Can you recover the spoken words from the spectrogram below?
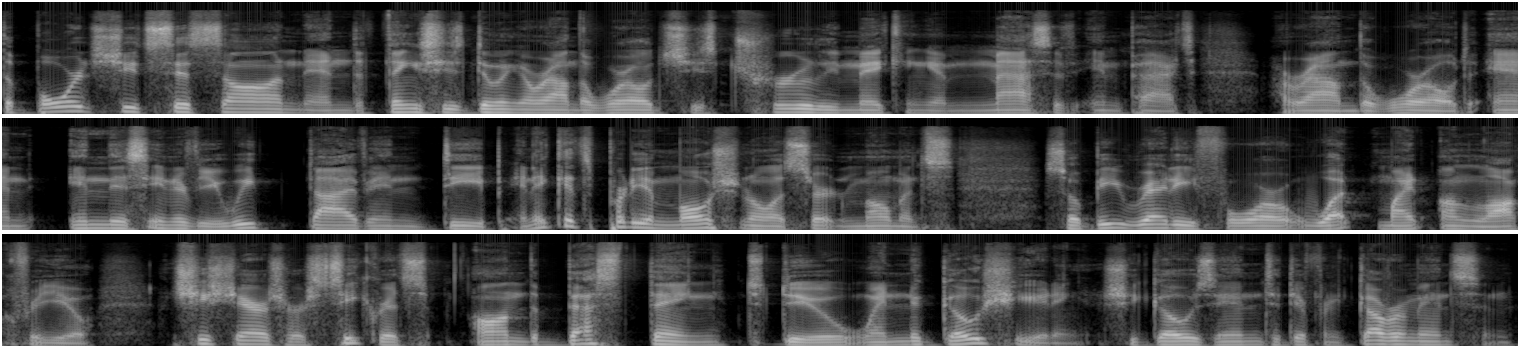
the board she sits on and the things she's doing around the world. She's truly making a massive impact around the world. And in this interview, we dive in deep and it gets pretty emotional at certain moments. So be ready for what might unlock for you. She shares her secrets on the best thing to do when negotiating. She goes into different governments and,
